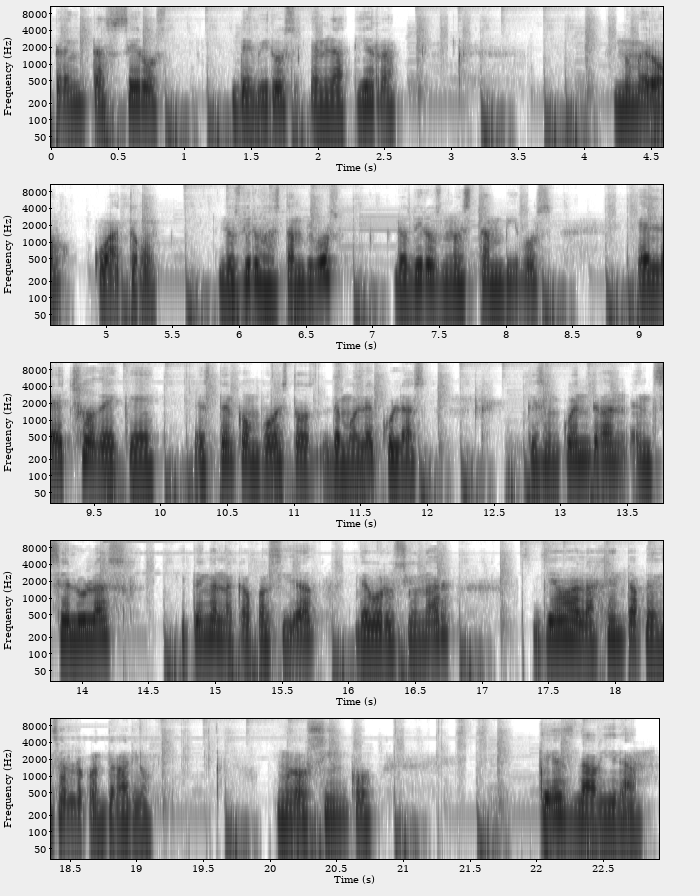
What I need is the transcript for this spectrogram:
30 ceros de virus en la Tierra. Número 4. ¿Los virus están vivos? Los virus no están vivos. El hecho de que estén compuestos de moléculas que se encuentran en células y tengan la capacidad de evolucionar lleva a la gente a pensar lo contrario. Número 5. ¿Qué es la vida?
